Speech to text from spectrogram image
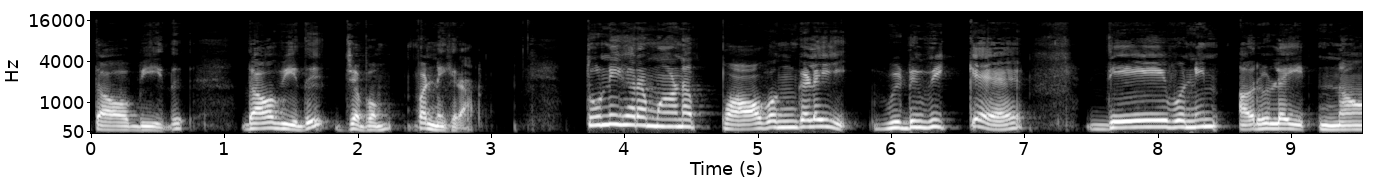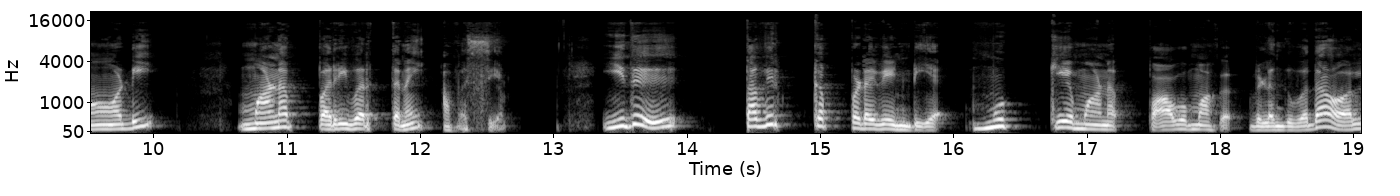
தாவீது தாவீது ஜெபம் பண்ணுகிறார். துணிகரமான பாவங்களை விடுவிக்க தேவனின் அருளை நாடி மனப்பரிவர்த்தனை அவசியம். இது தவிர்க்கப்பட வேண்டிய முக்கியமான பாவமாக விளங்குவதால்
